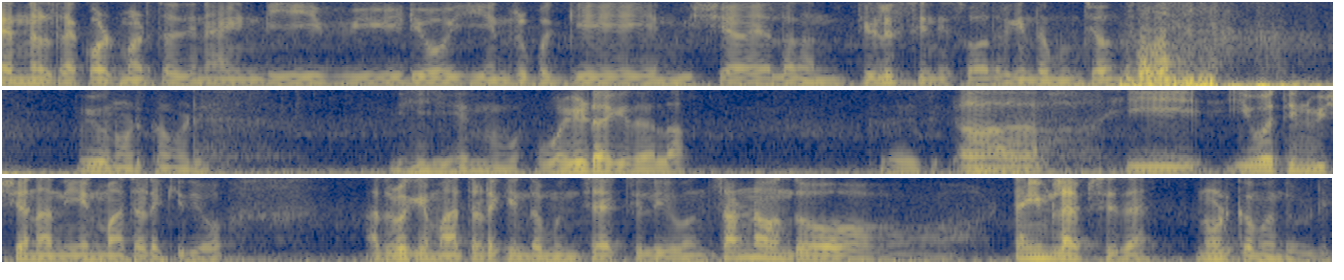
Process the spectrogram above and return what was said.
ಟೆನ್ನಲ್ಲಿ ರೆಕಾರ್ಡ್ ಮಾಡ್ತಾ ಇದ್ದೀನಿ. ಆ್ಯಂಡ್ ಈ ವಿಡಿಯೋ ಏನ್ರ ಬಗ್ಗೆ, ಏನು ವಿಷಯ ಎಲ್ಲ ನಾನು ತಿಳಿಸ್ತೀನಿ. ಸೊ ಅದಕ್ಕಿಂತ ಮುಂಚೆ ಒಂದು ಸಲ ವ್ಯೂ ನೋಡ್ಕೊಂಬಿಡಿ. ಏನು ವೈಡ್ ಆಗಿದೆ ಅಲ್ಲ? ಕ್ರೇಜಿ ಈ ಇವತ್ತಿನ ವಿಷಯ ನಾನು ಏನು ಮಾತಾಡೋಕ್ಕಿದೆಯೋ ಅದ್ರ ಬಗ್ಗೆ ಮಾತಾಡೋಕ್ಕಿಂತ ಮುಂಚೆ ಆ್ಯಕ್ಚುಲಿ ಒಂದು ಸಣ್ಣ ಒಂದು ಟೈಮ್ ಲ್ಯಾಪ್ಸ್ ಇದೆ ನೋಡ್ಕೊಂಬಂದುಬಿಡಿ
